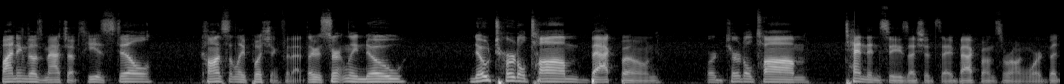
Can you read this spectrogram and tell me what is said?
Finding those matchups, he is still constantly pushing for that. There's certainly no no Turtle Tom backbone or Turtle Tom tendencies, I should say. Backbone's the wrong word, but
